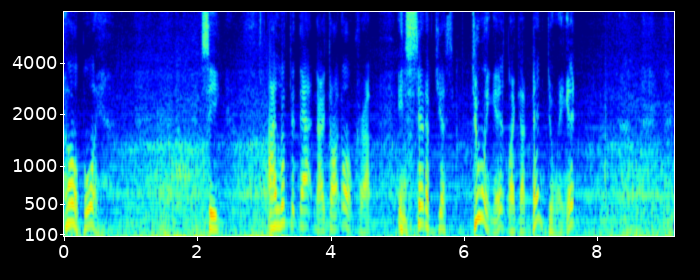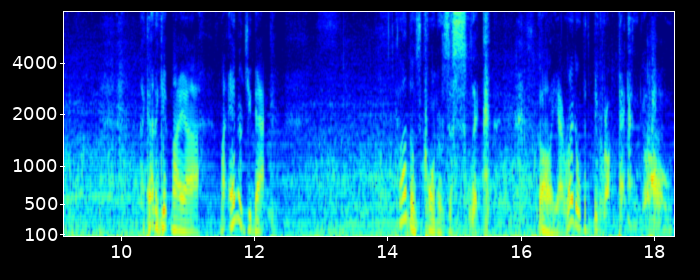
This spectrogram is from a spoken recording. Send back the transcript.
Oh boy. See, I looked at that and I thought, oh crap, instead of just doing it like I've been doing it, I gotta get my, uh, my energy back. God, those corners are slick. Oh yeah, right over the big rock. Oh.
